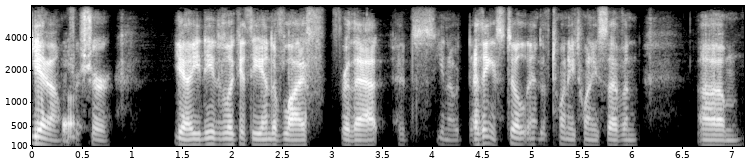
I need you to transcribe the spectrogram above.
Yeah, for sure. Yeah, you need to look at the end of life for that. It's you know I think it's still end of 2027. Um,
